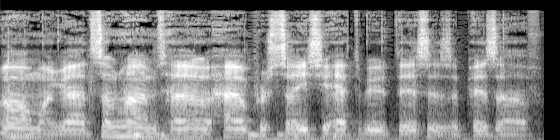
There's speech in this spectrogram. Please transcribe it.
oh my god, sometimes how, how precise you have to be with this is a piss off.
